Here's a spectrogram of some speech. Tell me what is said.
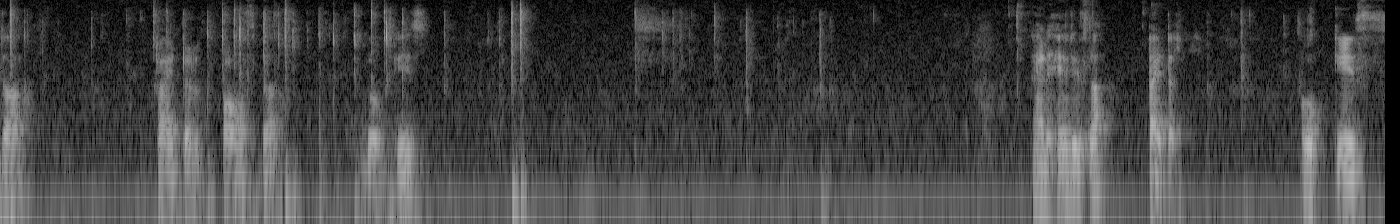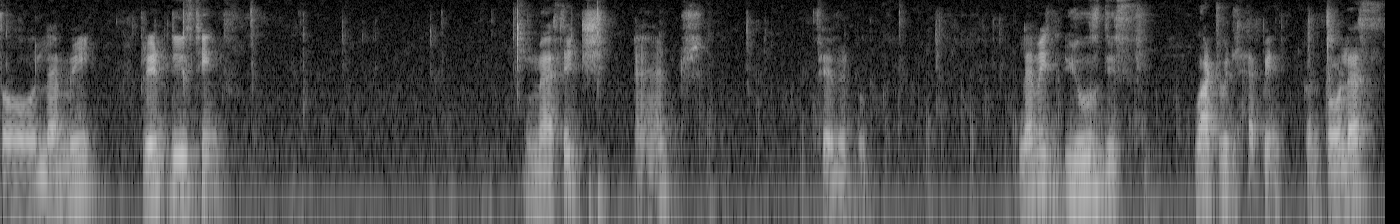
the title of the book is and here is the title. Okay so let me print these things message and favorite book. Let me use this. What will happen? Control s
